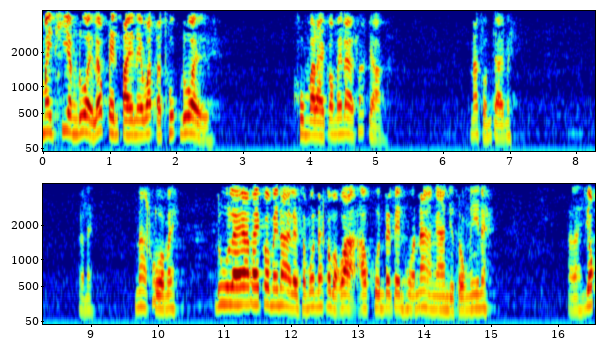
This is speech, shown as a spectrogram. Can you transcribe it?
ไม่เที่ยงด้วย แล้วเป็นไปในวัฏทุกข์ด้วย คุมอะไรก็ไม่ได้สักอย่าง น่าสนใจไหมอะไรน่ากลัวไหม ดูแลอะไรก็ไม่ได้เลยสมมตินะเขาบอกว่าเอาคุณไปเป็นหัวหน้างานอยู่ตรงนี้นะยก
